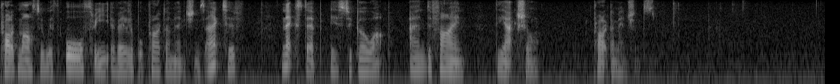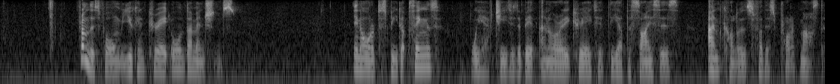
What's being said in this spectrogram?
product master with all three available product dimensions active, next step is to go up and define the actual product dimensions. From this form, you can create all dimensions. In order to speed up things, we have cheated a bit and already created the other sizes and colors for this product master.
